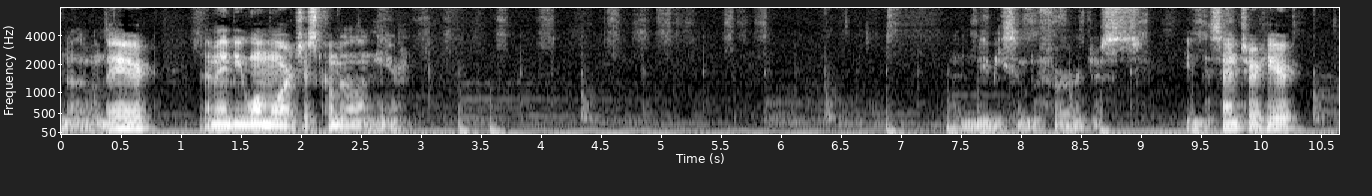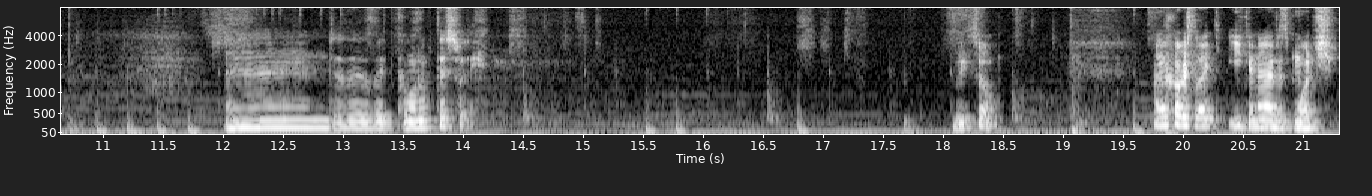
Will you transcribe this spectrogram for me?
Another one there. And maybe one more just coming along here. And maybe some fur just in the center here. And a little bit going up this way. Like so. And of course, like you can add as much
